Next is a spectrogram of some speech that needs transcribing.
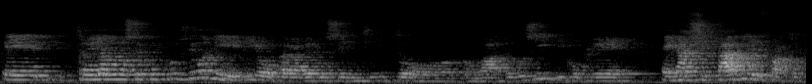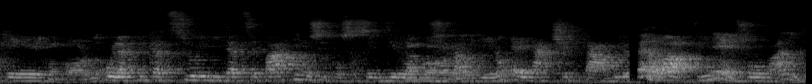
E traiamo le nostre conclusioni. Io per averlo sentito, provato così, dico che è inaccettabile il fatto che Concordo. con le applicazioni di terze parti non si possa sentire la musica a pieno, è inaccettabile. Però alla fine sono validi.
